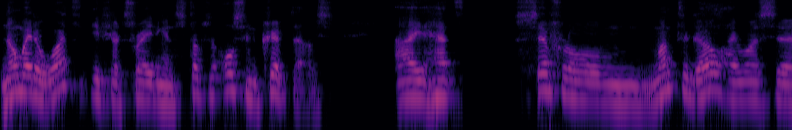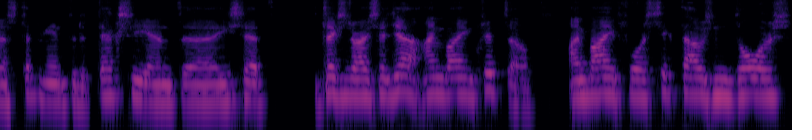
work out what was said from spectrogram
No matter what, if you're trading in stocks, also in cryptos. I had several months ago, I was uh, stepping into the taxi and uh, he said, the taxi driver said, yeah, I'm buying crypto. I'm buying for $6,000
